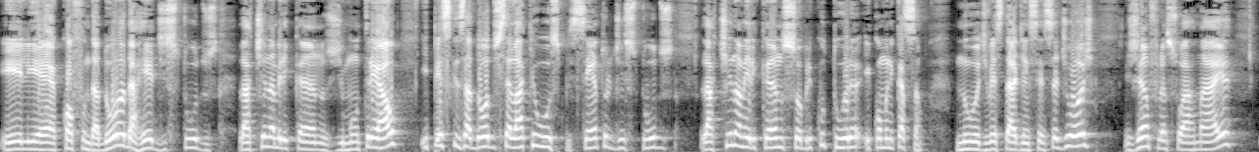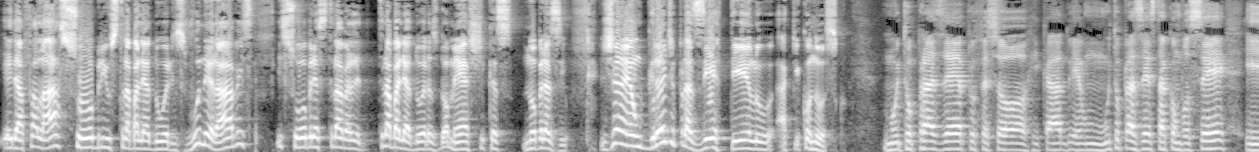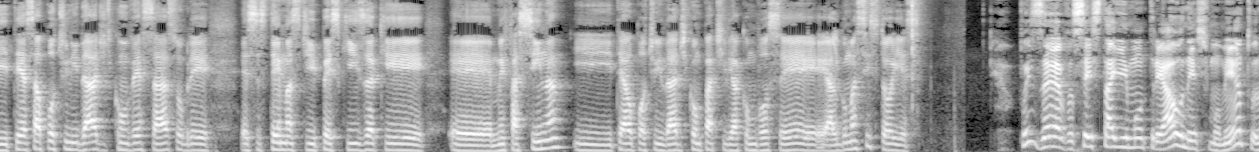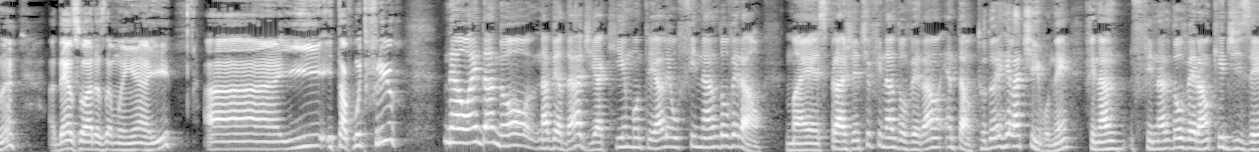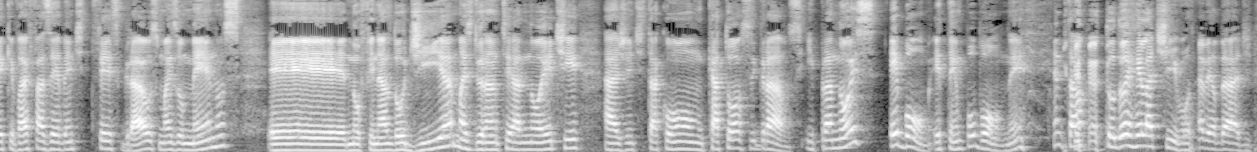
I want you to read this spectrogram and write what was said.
Ele é cofundador da Rede de Estudos Latino-Americanos de Montreal e pesquisador do CELAC USP, Centro de Estudos Latino-Americanos sobre Cultura e Comunicação. No Diversidade em Ciência de hoje, Jean-François Maia irá falar sobre os trabalhadores vulneráveis e sobre as tra trabalhadoras domésticas no Brasil. Jean, é um grande prazer tê-lo aqui conosco. Muito prazer, professor Ricardo. É um muito prazer estar com você e ter essa oportunidade de conversar sobre esses temas de pesquisa que é, me fascina e ter a oportunidade de compartilhar com você algumas histórias. Pois é, você está aí em Montreal neste momento, né? Às 10 horas da manhã aí. Ah, e está muito frio? Não, ainda não. Na verdade, aqui em Montreal é o final do verão. Mas para a gente, o final do verão, então, tudo é relativo, né? Final, final do verão quer dizer que vai fazer 23 graus, mais ou menos, é, no final do dia, mas durante a noite a gente está com 14 graus. E para nós, é bom, é tempo bom, né? Então, tudo é relativo, na verdade.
